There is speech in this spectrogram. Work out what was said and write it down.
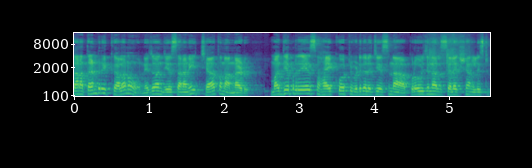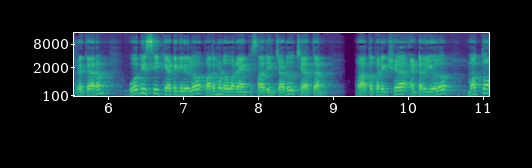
తన తండ్రి కలను నిజం చేశానని చేతన్ అన్నాడు. మధ్యప్రదేశ్ హైకోర్టు విడుదల చేసిన ప్రొవిజనల్ సెలక్షన్ లిస్టు ప్రకారం ఓబీసీ కేటగిరీలో పదమూడవ ర్యాంకు సాధించాడు చేతన్. రాత పరీక్ష ఇంటర్వ్యూలో మొత్తం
